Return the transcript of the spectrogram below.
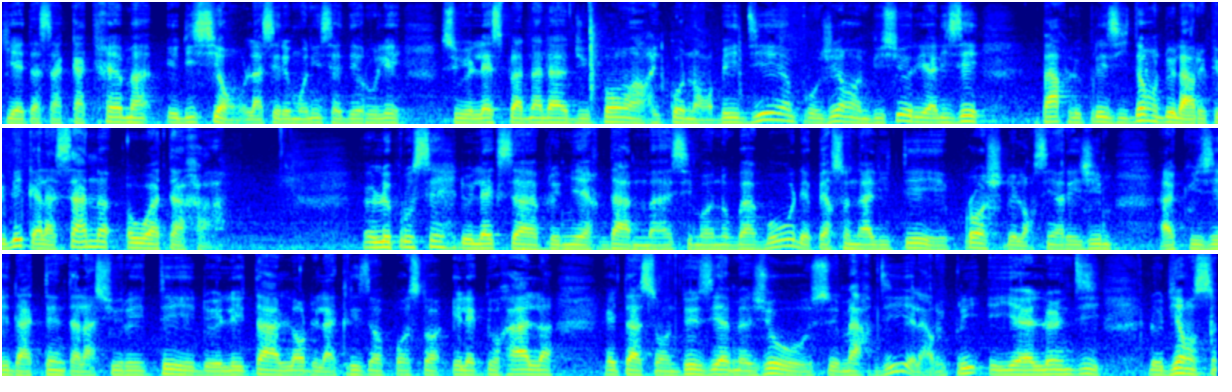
qui est à sa quatrième édition. La cérémonie s'est déroulée sur l'esplanade du pont Henri Conan Bédier, un projet ambitieux réalisé par le président de la République Alassane Ouattara. Le procès de l'ex-première dame Simone Gbagbo, des personnalités proches de l'ancien régime accusées d'atteinte à la sûreté de l'État lors de la crise post-électorale, est à son deuxième jour ce mardi. Elle a repris hier lundi. L'audience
